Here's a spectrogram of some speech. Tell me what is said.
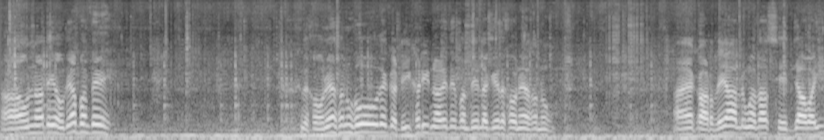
ਹਾਂ, ਉਹਨਾਂ ਤੇ ਆਉਂਦੇ ਆ ਬੰਦੇ। ਦਿਖਾਉਨੇ ਆ ਸਾਨੂੰ ਹੋ ਉਹਦੇ ਗੱਡੀ ਖੜੀ, ਨਾਲੇ ਤੇ ਬੰਦੇ ਲੱਗੇ ਦਿਖਾਉਨੇ ਆ ਸਾਨੂੰ ਐਂ ਕੱਟਦੇ ਆ ਆਲੂਆਂ ਦਾ ਸੇਜਾ ਬਾਈ।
